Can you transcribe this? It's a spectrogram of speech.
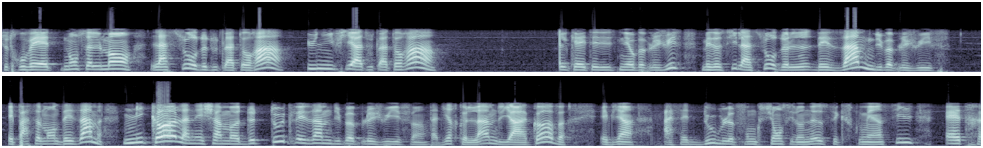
se trouvait être non seulement la source de toute la Torah, unifiée à toute la Torah, celle qui a été destinée au peuple juif, mais aussi la source des âmes du peuple juif. Et pas seulement des âmes, Mikol Aneshamot, de toutes les âmes du peuple juif. C'est-à-dire que l'âme de Yaakov, eh bien, a cette double fonction, si l'on ose s'exprimer ainsi, être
